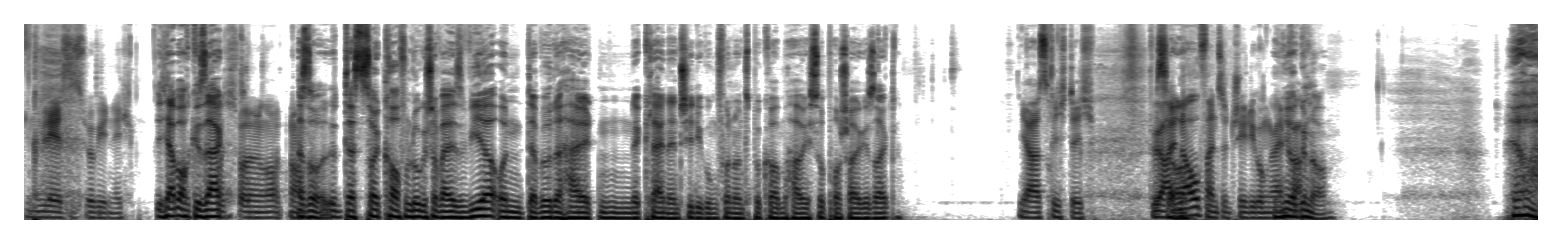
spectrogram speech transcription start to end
Nee, es ist wirklich nicht. Ich habe auch Das gesagt, Ordnung. also das Zeug kaufen logischerweise wir und der würde halt eine kleine Entschädigung von uns bekommen, habe ich so pauschal gesagt. ja, ist richtig. Für So. eine Aufwandsentschädigung einfach. Ja, genau. Ja,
